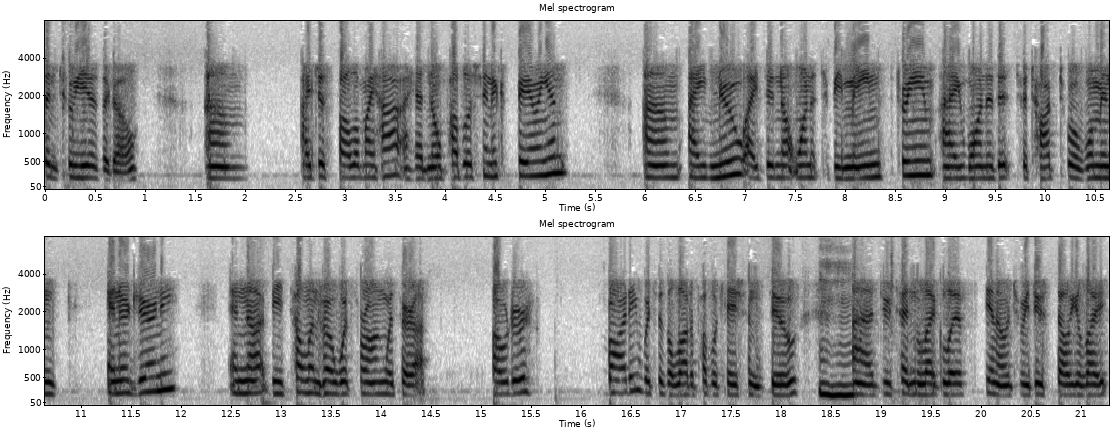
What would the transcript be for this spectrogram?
than two years ago, um, I just followed my heart. I had no publishing experience. Um, I knew I did not want it to be mainstream. I wanted it to talk to a woman's inner journey and not be telling her what's wrong with her outer body, which is a lot of publications do. Mm-hmm. Uh, do ten leg lifts, you know, to reduce cellulite.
